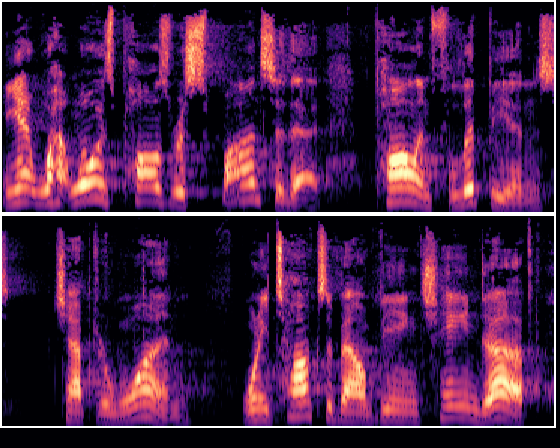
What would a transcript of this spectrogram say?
And yet, what was Paul's response to that? Paul in Philippians chapter 1, when he talks about being chained up,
